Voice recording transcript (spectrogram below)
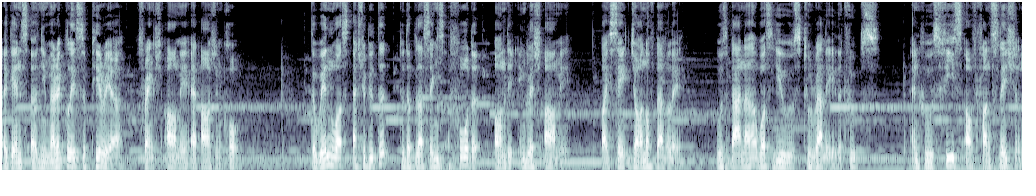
against a numerically superior French army at Agincourt. The win was attributed to the blessings afforded on the English army by St. John of Beverley, whose banner was used to rally the troops, and whose Feast of Translation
